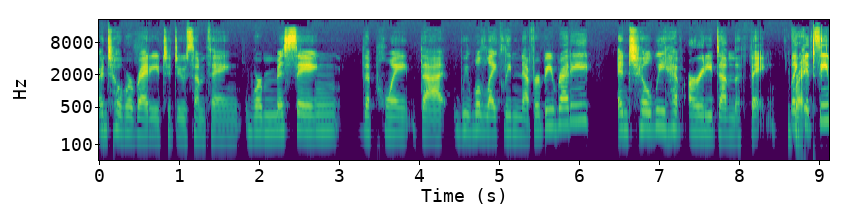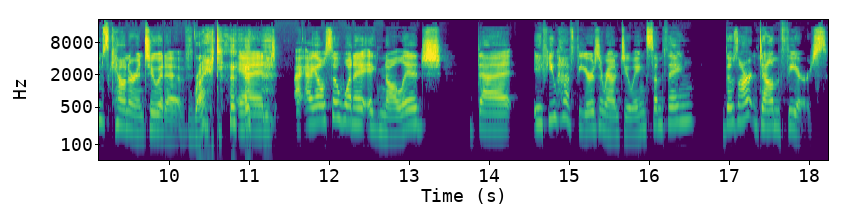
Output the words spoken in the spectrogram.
until we're ready to do something, we're missing the point that we will likely never be ready until we have already done the thing. Like right. it seems counterintuitive. Right. and I also want to acknowledge that if you have fears around doing something, those aren't dumb fears.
